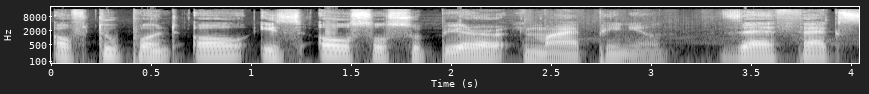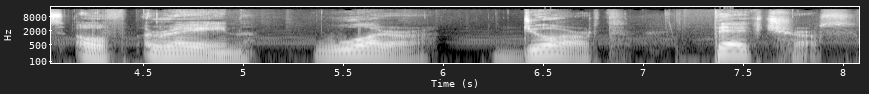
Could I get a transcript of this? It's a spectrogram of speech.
of 2.0 is also superior in my opinion. The effects of rain, water, dirt, textures,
